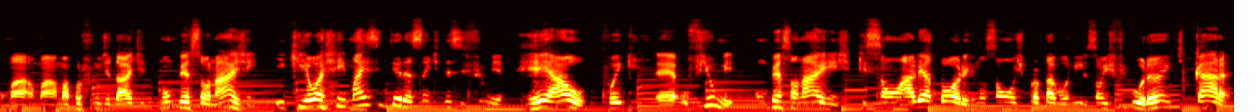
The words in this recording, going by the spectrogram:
uma, uma, uma profundidade num personagem. E que eu achei mais interessante desse filme real foi que é, o filme com personagens que são aleatórios, não são os protagonistas, são os figurantes. Cara,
